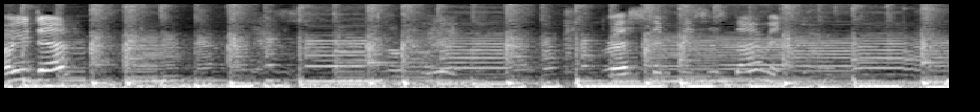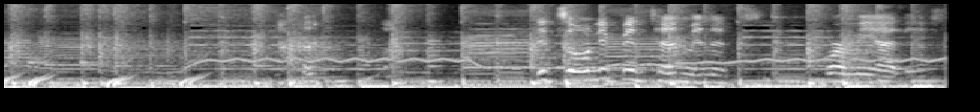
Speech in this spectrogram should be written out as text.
Are you dead? Okay. Rest in pieces, Diamond. It's only been 10 minutes. For me, at least.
